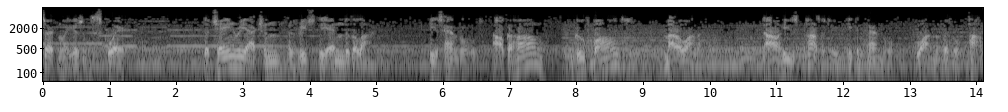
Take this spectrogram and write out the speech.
certainly isn't square. The chain reaction has reached the end of the line. He's handled alcohol, goofballs, marijuana. Now he's positive he can handle one little pop.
